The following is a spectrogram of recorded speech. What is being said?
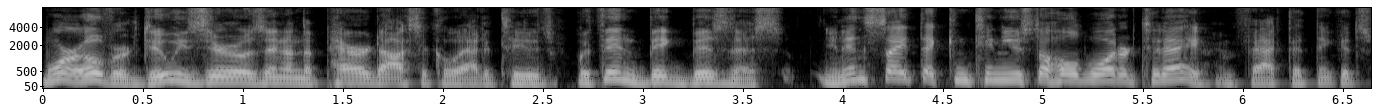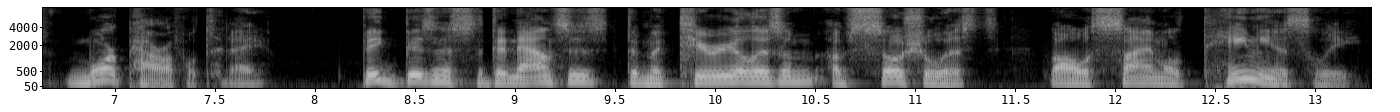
Moreover, Dewey zeroes in on the paradoxical attitudes within big business, an insight that continues to hold water today. In fact, I think it's more powerful today. Big business denounces the materialism of socialists while simultaneously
